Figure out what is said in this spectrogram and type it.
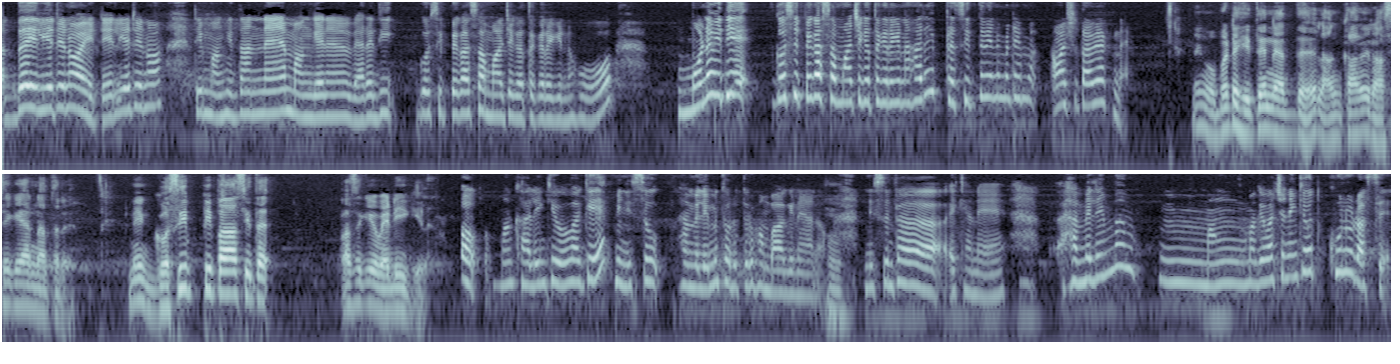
අද එලියටෙනවා හෙට එලියටෙනවා තින් මංහිතන්නෑ මං ගැන වැරදි ගොසිප් එක සමාජගත කරගෙන හෝ මොන විදිේ ගොසිප් එක සමාජගත කරගෙන හරි ප්‍රසිද්ධ වෙනමට අවශ්‍යතාවයක් නෑ. ඔබට හිතෙන් ඇද්ද ලංකාවේ රසකයන් අතර? මේ ගොසිප් පිපාසිත රසකය වැඩී කියලා. මං කලින් කිව්ව වගේ මිනිස්සු හැමලෙම තොරතුරු හම්බාගෙන යනවා. නිසුන්ට එකනෑ හැමවෙලෙම මං මගේ වචනයකයොත් කුණු රස්සේ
